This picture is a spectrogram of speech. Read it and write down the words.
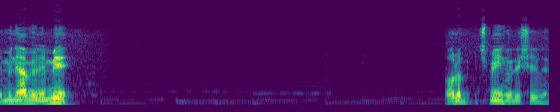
Emmi ne yapıyorsun Emmi? Oğlum içmeyin öyle şeyler.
